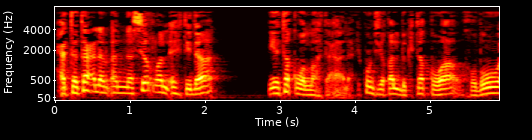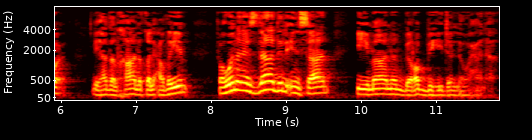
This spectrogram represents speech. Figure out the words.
حتى تعلم أن سر الاهتداء هي تقوى الله تعالى. يكون في قلبك تقوى وخضوع لهذا الخالق العظيم فهنا يزداد الإنسان إيمانا بربه جل وعلا.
